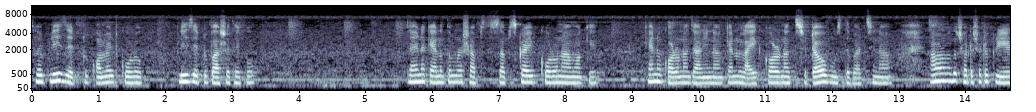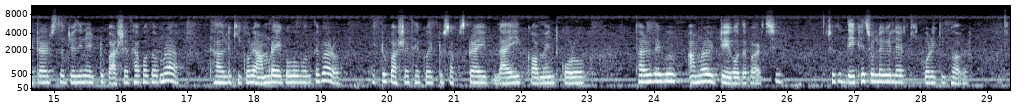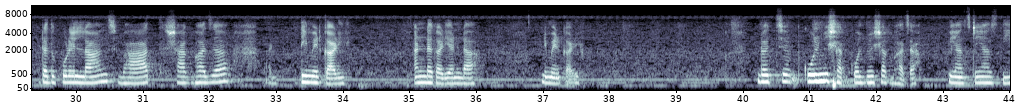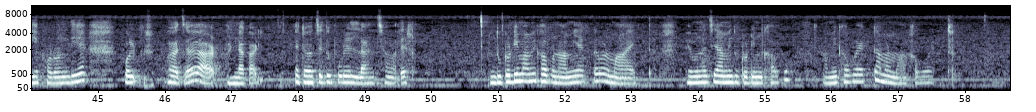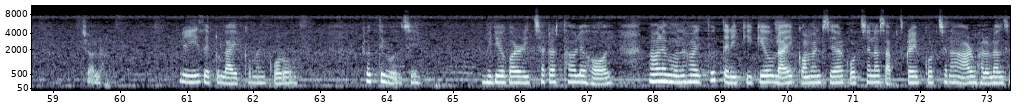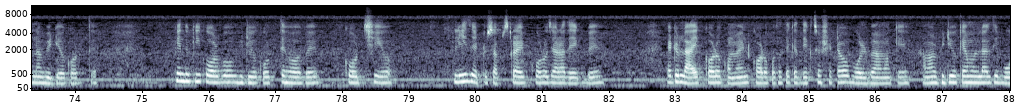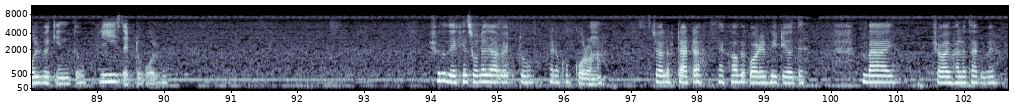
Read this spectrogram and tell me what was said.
স্যার প্লিজ একটু কমেন্ট করো। প্লিজ একটু পাশে থেকো। জানি না কেন তোমরা সাবস্ক্রাইব করো না আমাকে। কেন করো না জানি না, কেন লাইক করো না সেটাও বুঝতে পারছি না। আমার মতো ছোট ছোট ক্রিয়েটার্সদের যদি না একটু পাশে থাকো তোমরা, তাহলে কি করে আমরা এগোবো বলতে পারো? একটু পাশে থেকো, একটু সাবস্ক্রাইব লাইক কমেন্ট করো। তাহলে দেখব আমরাও একটু এগোতে পারছি। শুধু দেখে চলে গেলে আর কী করে কী হবে? এটা দুপুরের লাঞ্চ ভাত, শাক ভাজা আর ডিমের কারি। আন্ডা কারি, আন্ডা, ডিমের কারি। এটা হচ্ছে কলমি শাক কলমি শাক ভাজা। পেঁয়াজ টেঁয়াজ দিয়ে, ফোড়ন দিয়ে, কলমি ভাজা আর আন্ডা কারি। এটা হচ্ছে দুপুরের লাঞ্চ আমাদের। দুটো ডিম আমি খাব না, আমি একটা আর মা একটা। ভেবে যে আমি দুটো ডিম খাব। আমি খাব একটা, আমার মা খাব একটা। চলো। প্লিজ একটু লাইক কমেন্ট করো। সত্যি বলছি। ভিডিও করার ইচ্ছাটা তাহলে হয়। নাহলে মনে হয় তো কি কেউ লাইক কমেন্ট শেয়ার করছে না সাবস্ক্রাইব করছে না, আর ভালো লাগছে না ভিডিও করতে। কিন্তু কি করব? ভিডিও করতে হবে। করছিও। প্লিজ একটু সাবস্ক্রাইব করো যারা দেখবে। একটু লাইক করো কমেন্ট করো, কোথা থেকে দেখছ সেটাও বলবে আমাকে। আমার ভিডিও কেমন লাগছে বলবে কিন্তু। প্লিজ একটু বলবে। শুধু দেখে চলে যাবে একটু এরকম করো না। চলো, টাটা, দেখা হবে পরের ভিডিওতে বাই সবাই ভালো থাকবে।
